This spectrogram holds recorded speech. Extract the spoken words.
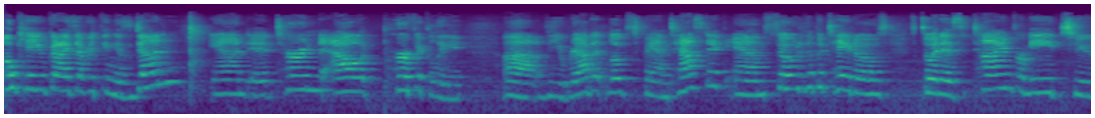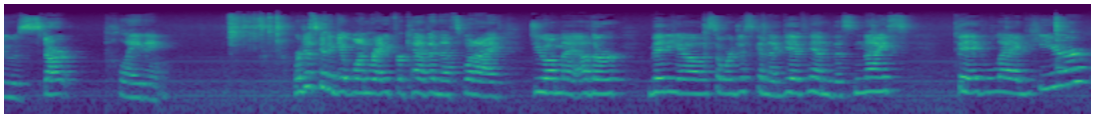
Okay, you guys, everything is done and it turned out perfectly. Uh, the rabbit looks fantastic and so do the potatoes. So it is time for me to start plating. We're just gonna get one ready for Kevin. That's what I do on my other video. So we're just gonna give him this nice big leg here.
